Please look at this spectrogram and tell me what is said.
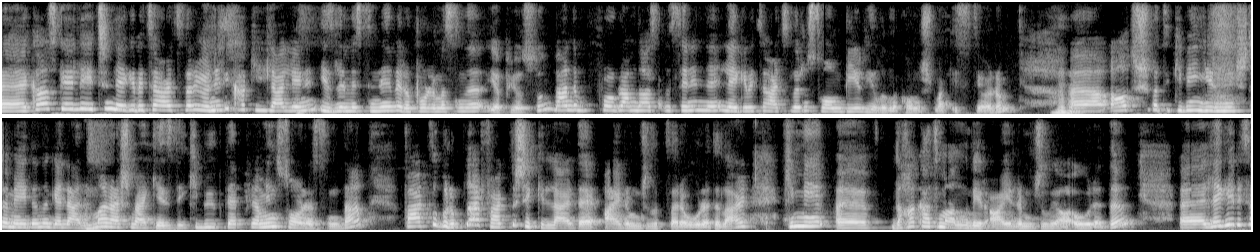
Ee, Kaskerli için LGBT artılara yönelik hak ihlallerinin izlemesini ve raporlamasını yapıyorsun. Ben de bu programda aslında seninle LGBT artıların son bir yılını konuşmak istiyorum. Ee, 6 Şubat 2023'te meydana gelen Maraş merkezli iki büyük depremin sonrasında farklı gruplar farklı şekillerde ayrımcılıklara uğradılar. Kimi e, daha katmanlı bir ayrımcılığa uğradı. E, LGBT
